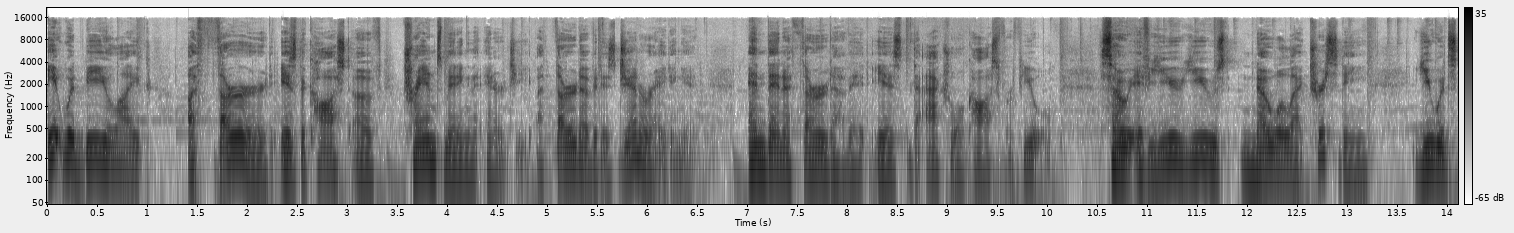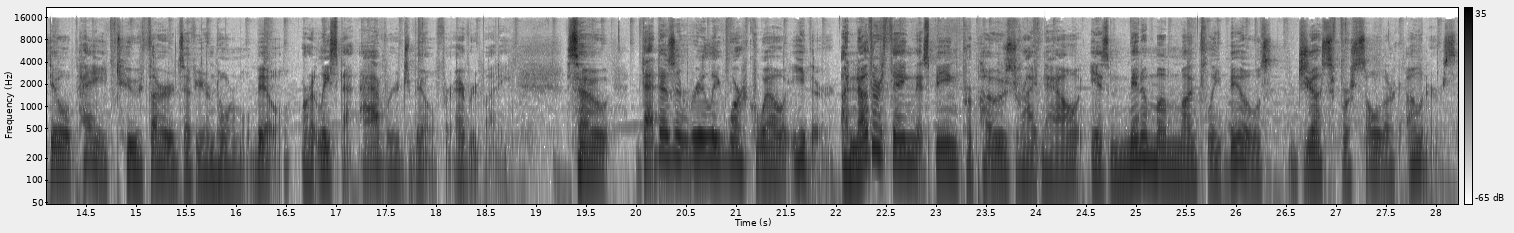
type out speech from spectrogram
it would be like a third is the cost of transmitting the energy, a third of it is generating it, and then a third of it is the actual cost for fuel. So if you used no electricity, you would still pay two thirds of your normal bill, or at least the average bill for everybody. So that doesn't really work well either. Another thing that's being proposed right now is minimum monthly bills just for solar owners.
